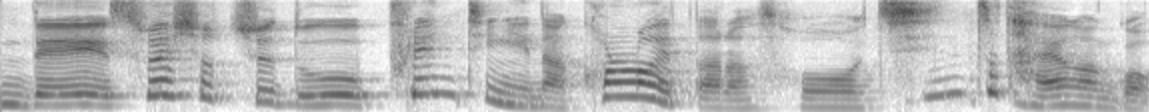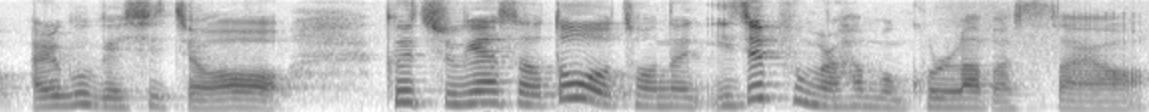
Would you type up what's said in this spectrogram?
근데 스웻셔츠도 프린팅이나 컬러에 따라서 진짜 다양한 거 알고 계시죠? 그 중에서도 저는 이 제품을 한번 골라봤어요.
